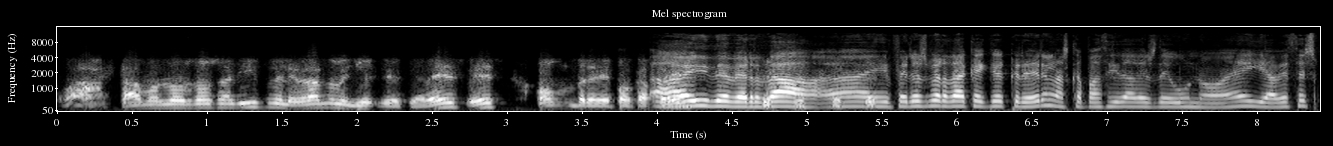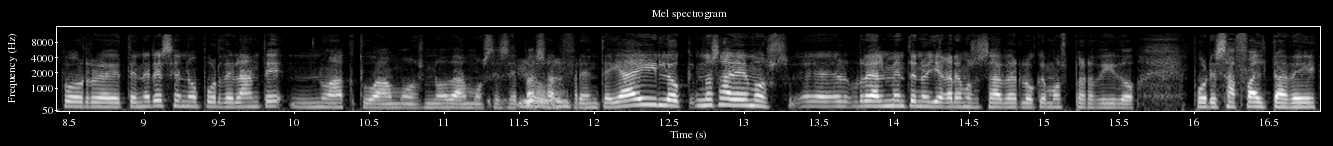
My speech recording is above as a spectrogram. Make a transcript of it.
¡Guau! Estábamos los dos allí celebrándolo y yo decía, ¿ves? ¿Ves? Hombre de poca fe. Ay, de verdad. Ay, pero es verdad que hay que creer en las capacidades de uno, ¿eh? Y a veces por eh, tener ese no por delante no actuamos, no damos ese paso al frente. Y ahí lo, no sabemos, eh, realmente no llegaremos a saber lo que hemos perdido por esa falta de,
